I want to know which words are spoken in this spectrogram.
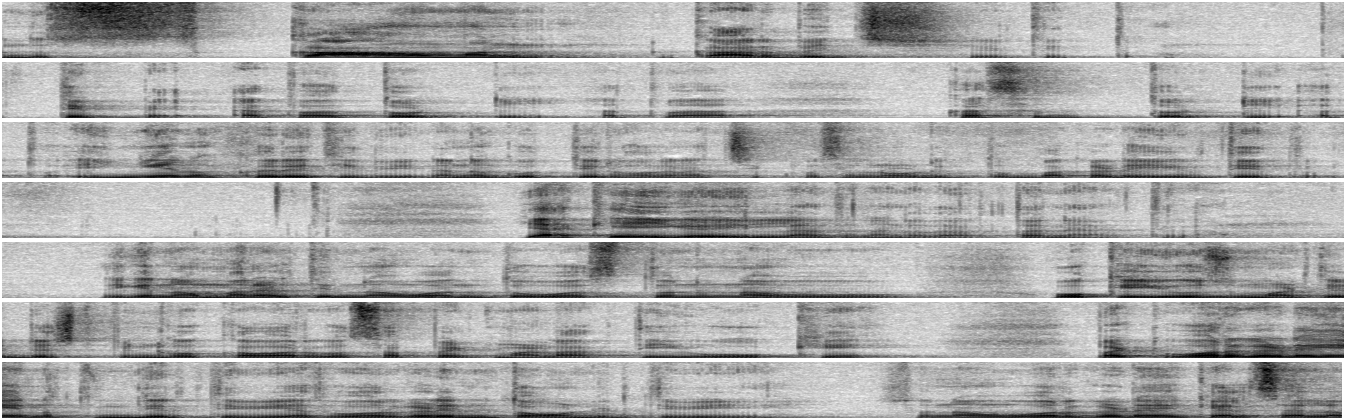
ಒಂದು ಕಾಮನ್ ಗಾರ್ಬೇಜ್ ಇರ್ತಿತ್ತು. ತಿಪ್ಪೆ ಅಥವಾ ತೊಟ್ಟಿ ಅಥವಾ ಕಸದ ತೊಟ್ಟಿ ಅಥವಾ ಹಿಂಗೇನೋ ಕರಿತಿದ್ವಿ. ನನಗೆ ಗೊತ್ತಿರೋ ಹಾಗೆ ನಾನು ಚಿಕ್ಕ ವಯಸ್ಸಲ್ಲಿ ನೋಡಿದ್ದು ತುಂಬ ಕಡೆ ಇರ್ತಿತ್ತು. ಯಾಕೆ ಈಗ ಇಲ್ಲ ಅಂತ ನನಗೆ ಅದು ಅರ್ಥನೇ ಆಗ್ತಿಲ್ಲ. ಈಗ ನಾವು ಮನೇಲಿ ತಿನ್ನೋ ಒಂದು ವಸ್ತುನ ನಾವು ಓಕೆ ಯೂಸ್ ಮಾಡ್ತೀವಿ, ಡಸ್ಟ್ಬಿನ್ಗೋ ಕವರ್ಗೋ ಸಪ್ರೇಟ್ ಮಾಡಾಕ್ತೀವಿ, ಓಕೆ. ಬಟ್ ಹೊರಗಡೆ ಏನೋ ತಿಂದಿರ್ತೀವಿ ಅಥವಾ ಹೊರಗಡೆನೂ ತೊಗೊಂಡಿರ್ತೀವಿ. ಸೊ ನಾವು ಹೊರಗಡೆ ಕೆಲಸ ಎಲ್ಲ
